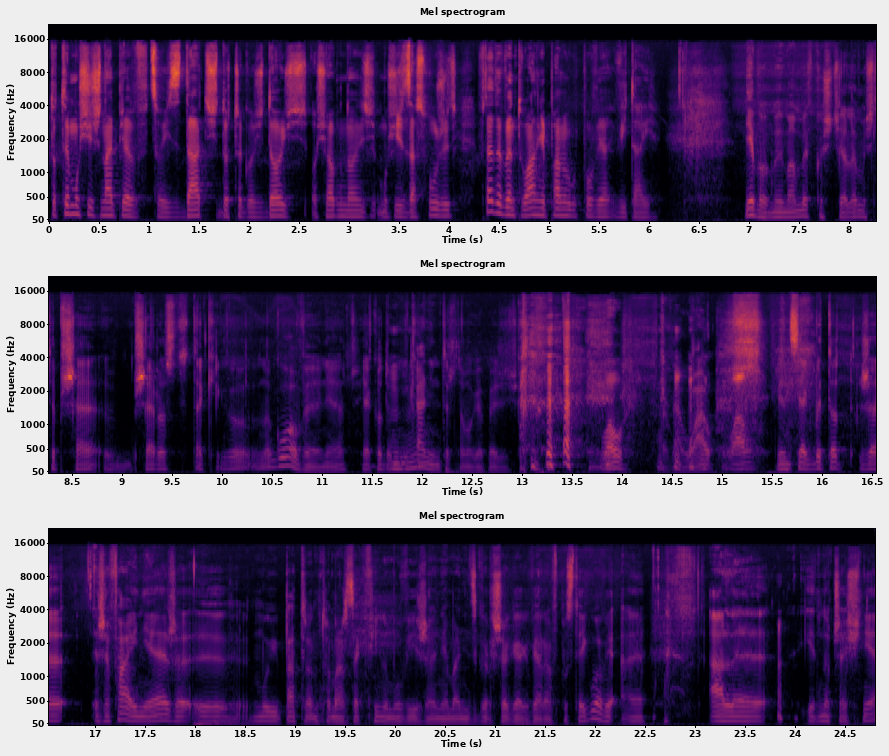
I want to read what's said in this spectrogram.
to ty musisz najpierw coś zdać, do czegoś dojść, osiągnąć, musisz zasłużyć, wtedy ewentualnie Pan Bóg powie witaj. Nie, bo my mamy w kościele, myślę, prze, przerost takiego no, głowy, nie? Jako dominikanin mm -hmm. też to mogę powiedzieć. Wow. wow. wow. Więc jakby to, że że fajnie, że y, mój patron Tomasz Zakwinu mówi, że nie ma nic gorszego jak wiara w pustej głowie, ale, ale jednocześnie,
